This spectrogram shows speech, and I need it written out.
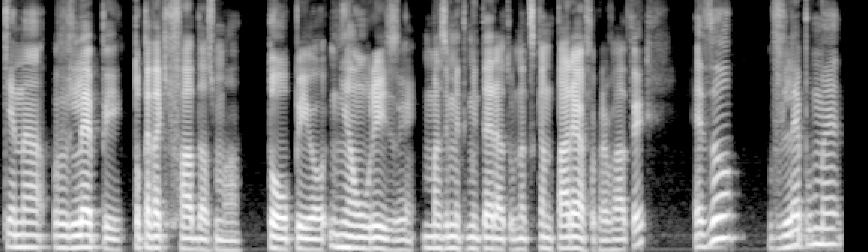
και να βλέπει το παιδάκι φάντασμα το οποίο νιαουρίζει μαζί με τη μητέρα του να της κάνει παρέα στο κρεβάτι. Εδώ βλέπουμε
